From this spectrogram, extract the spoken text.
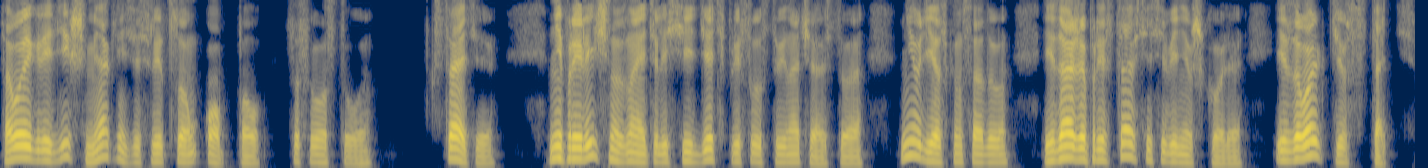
Того и глядишь, шмякнетесь лицом об пол со своего стула. Кстати, неприлично, знаете ли, сидеть в присутствии начальства, не в детском саду, и даже представьте себе не в школе. Извольте встать.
